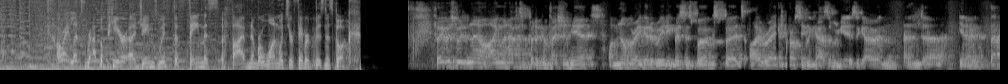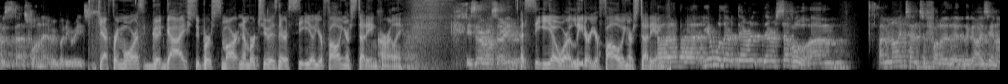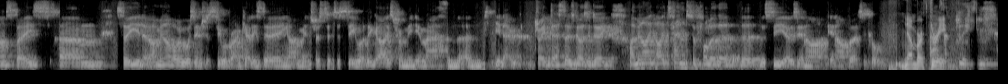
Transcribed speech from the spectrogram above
All right, let's wrap up here, uh, James, with the famous five number one. What's your favorite business book? Favorite book now, I'm going to have to put a confession here. I'm not very good at reading business books, but I read Crossing the Chasm years ago, and and uh, you know that was that's one that everybody reads. Jeffrey Morris, good guy, super smart. Number two, is there a CEO you're following or studying currently? Is there sorry? A CEO or a leader you're following or studying? Uh, yeah, well, there, there, are, there are several. Um, I mean, I tend to follow the, the guys in our space. Um, so, you know, I mean, I'm always interested to see what Brian Kelly's doing. I'm interested to see what the guys from MediaMath and, and you know, Trade Desk, those guys are doing. I mean, I, I tend to follow the, the, the, CEOs in our in our vertical. Number three. Actually,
